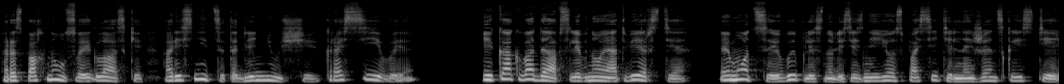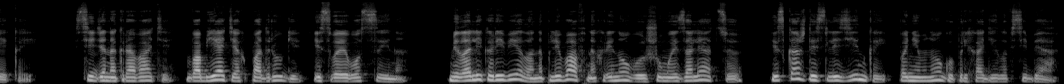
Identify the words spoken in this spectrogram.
распахнул свои глазки, а ресницы-то длиннющие, красивые. И как вода в сливное отверстие, эмоции выплеснулись из нее спасительной женской истерикой. Сидя на кровати, в объятиях подруги и своего сына, Милолика ревела, наплевав на хреновую шумоизоляцию, и с каждой слезинкой понемногу приходила в себя.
